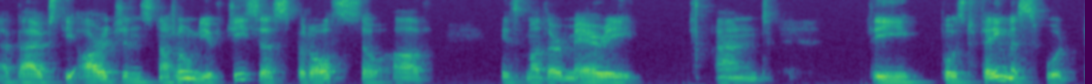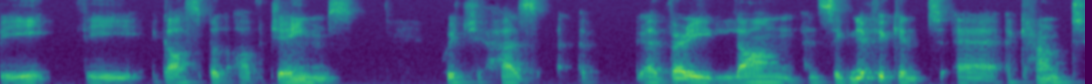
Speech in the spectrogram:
about the origins not only of Jesus, but also of his mother Mary. And the most famous would be the Gospel of James, which has a, a very long and significant uh, account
